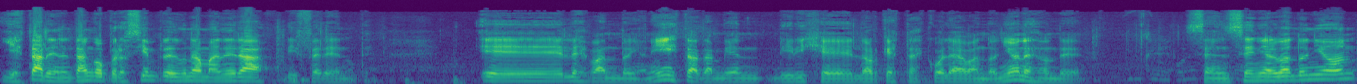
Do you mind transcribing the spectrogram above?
y estar en el tango, pero siempre de una manera diferente. Él es bandoneonista, también dirige la Orquesta Escuela de Bandoneones, donde se enseña el bandoneón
